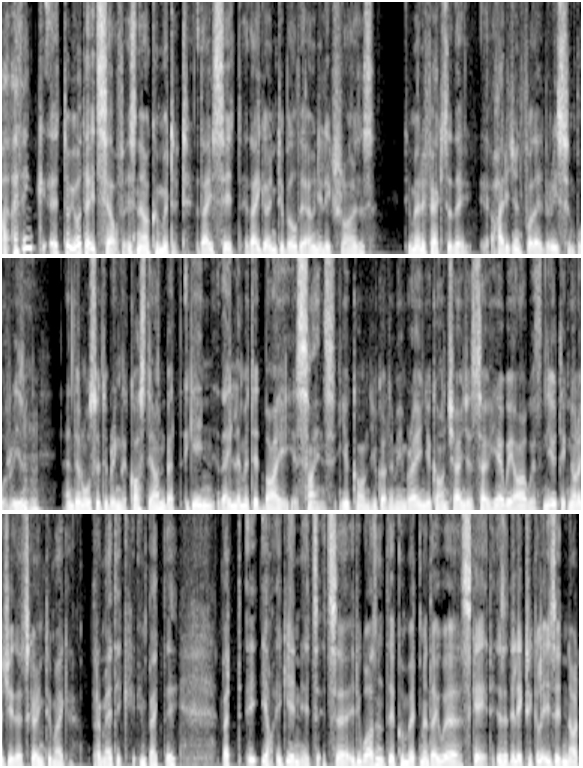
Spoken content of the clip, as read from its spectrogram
I think uh, Toyota itself is now committed. They said they're going to build their own electrolyzers to manufacture the hydrogen for that very simple reason. Mm-hmm and then also to bring the cost down. But again, they're limited by science. You can't, you've got a membrane, you can't change it. So here we are with new technology that's going to make a dramatic impact there. But uh, yeah, again, it's it's uh, it wasn't the commitment. They were scared. Is it electrical? Is it not?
